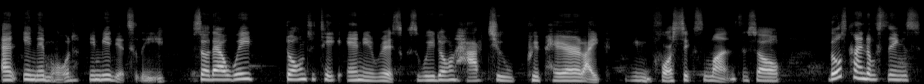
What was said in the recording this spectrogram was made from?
and enabled immediately so that we don't take any risks. We don't have to prepare like mm, for six months. So those kind of things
